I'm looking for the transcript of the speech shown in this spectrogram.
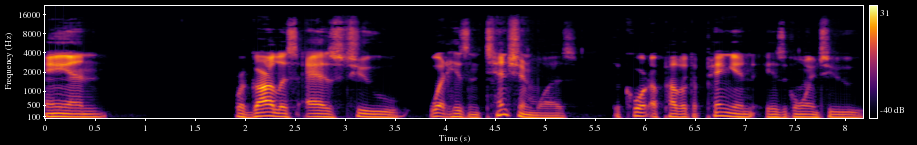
And regardless as to what his intention was, the court of public opinion is going to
